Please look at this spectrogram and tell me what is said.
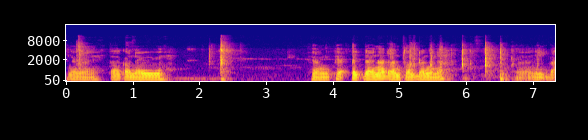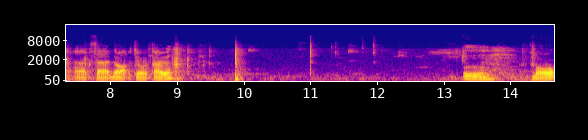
ហ្នឹងហើយតែក៏នៅរៀងភាក់តិចដែរណាដែលមិនទាន់ដឹងណា ខ្ញុំដាក់ខ្សែដកចូលទៅបូក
